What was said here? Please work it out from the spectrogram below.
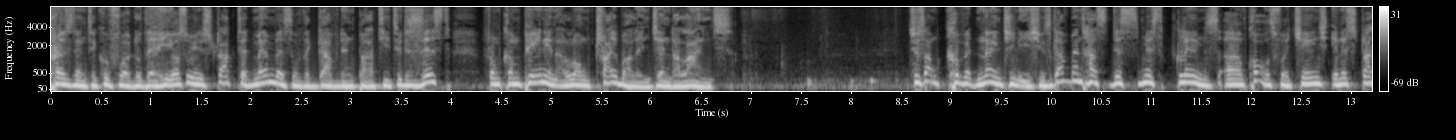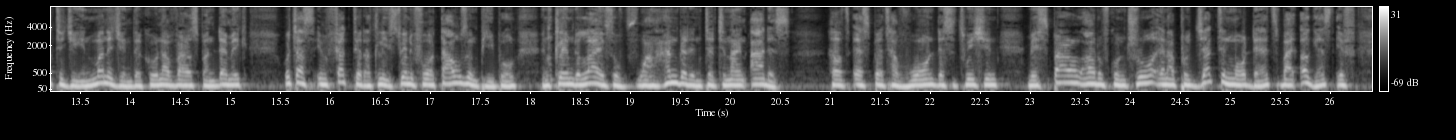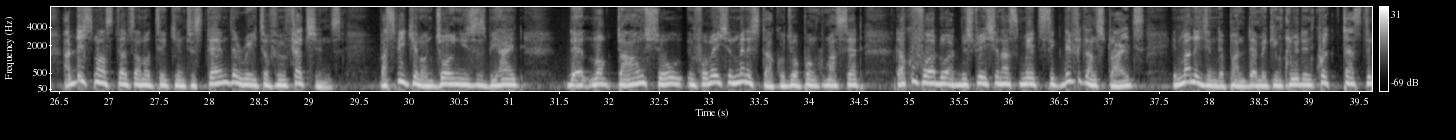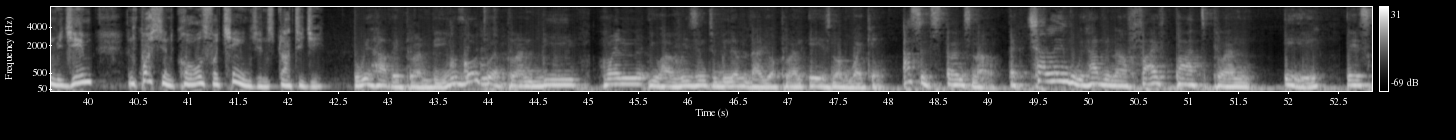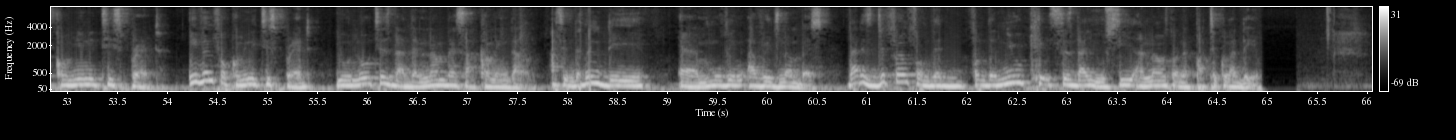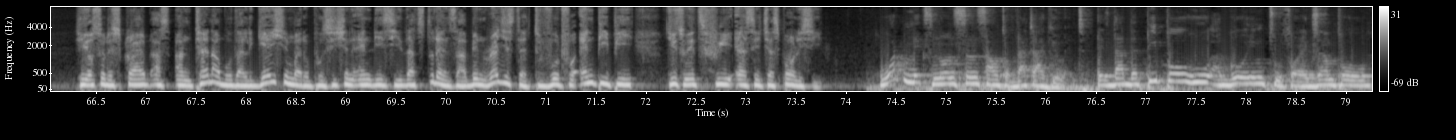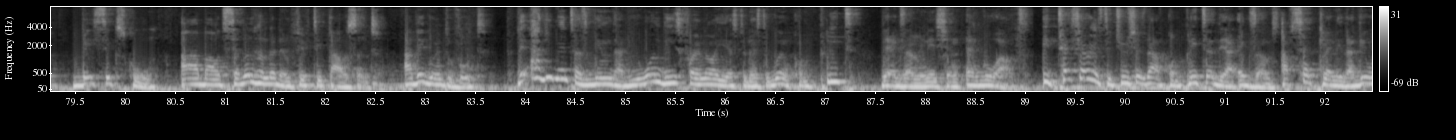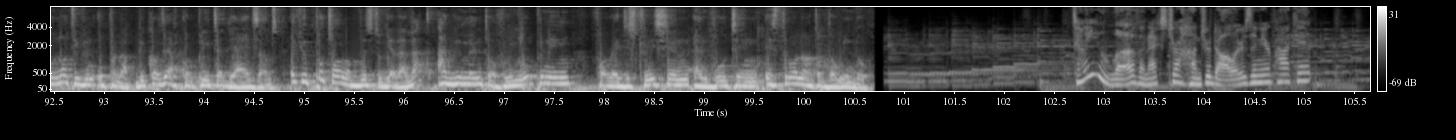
President Akufo-Addo there, he also instructed members of the governing party to desist from campaigning along tribal and gender lines. To some COVID-19 issues, government has dismissed claims, uh, calls for a change in its strategy in managing the coronavirus pandemic, which has infected at least 24,000 people and claimed the lives of 139 others. Health experts have warned the situation may spiral out of control and are projecting more deaths by August if additional steps are not taken to stem the rate of infections. But speaking on Joy News Beyond the Lockdown show, Information Minister Kojo Oppong Nkrumah said the Akufo-Addo administration has made significant strides in managing the pandemic, including quick testing regime and questioned calls for change in strategy. We have a plan B. You go to a plan B when you have reason to believe that your plan A is not working. As it stands now, the challenge we have in our five part plan A is community spread. Even for community spread, you'll notice that the numbers are coming down. As in the seven day um, moving average numbers. That is different from the from the new cases that you see announced on a particular day. He also described as untenable the allegation by the opposition NDC that students have been registered to vote for NPP due to its free SHS policy. What makes nonsense out of that argument is that the people who are going to, for example, basic school are about 750,000. Are they going to vote? The argument has been that you want these final year students to go and complete the examination and go out. The tertiary institutions that have completed their exams have said clearly that they will not even open up because they have completed their exams. If you put all of this together, that argument of reopening for registration and voting is thrown out of the window. Don't you love an extra $100 in your pocket?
